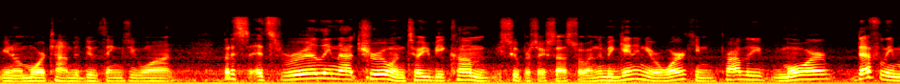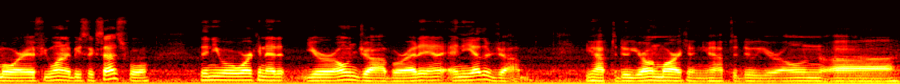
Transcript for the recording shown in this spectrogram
you know, more time to do things you want. But it's it's really not true until you become super successful. In the beginning, you're working probably more, definitely more, if you want to be successful than you were working at your own job or at any other job. You have to do your own marketing. You have to do your own, uh,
